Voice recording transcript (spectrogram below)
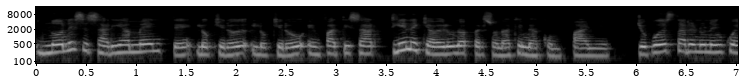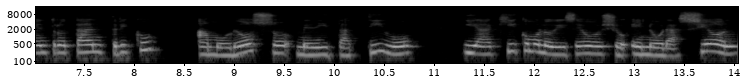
no necesariamente, lo quiero, lo quiero enfatizar, tiene que haber una persona que me acompañe. Yo puedo estar en un encuentro tántrico, amoroso, meditativo, y aquí, como lo dice Osho, en oración,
